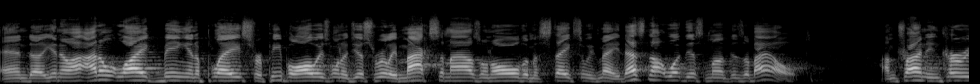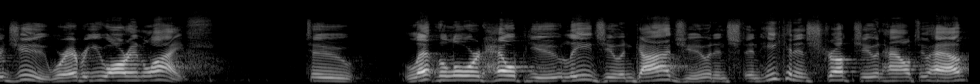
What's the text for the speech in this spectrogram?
And, uh, you know, I, don't like being in a place where people always want to just really maximize on all the mistakes that we've made. That's not what this month is about. I'm trying to encourage you, wherever you are in life, to let the Lord help you, lead you, and guide you, and, and He can instruct you in how to have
